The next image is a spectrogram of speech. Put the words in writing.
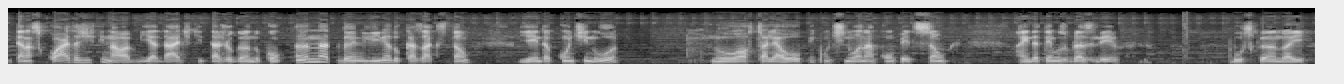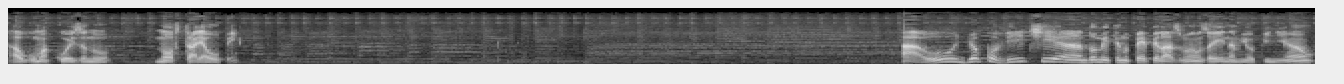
e tá nas quartas de final. A Bia Haddad, que tá jogando com Ana Danilina do Cazaquistão e ainda continua no Australia Open, continua na competição ainda temos brasileiro buscando aí alguma coisa no, no Australia Open. Ah, o Djokovic andou metendo o pé pelas mãos aí, na minha opinião.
